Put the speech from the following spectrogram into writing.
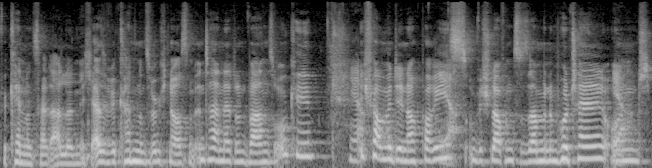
wir kennen uns halt alle nicht. Also wir kannten uns wirklich nur aus dem Internet und waren so, okay, Ja. ich fahre mit dir nach Paris Ja. und wir schlafen zusammen in einem Hotel Ja. und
